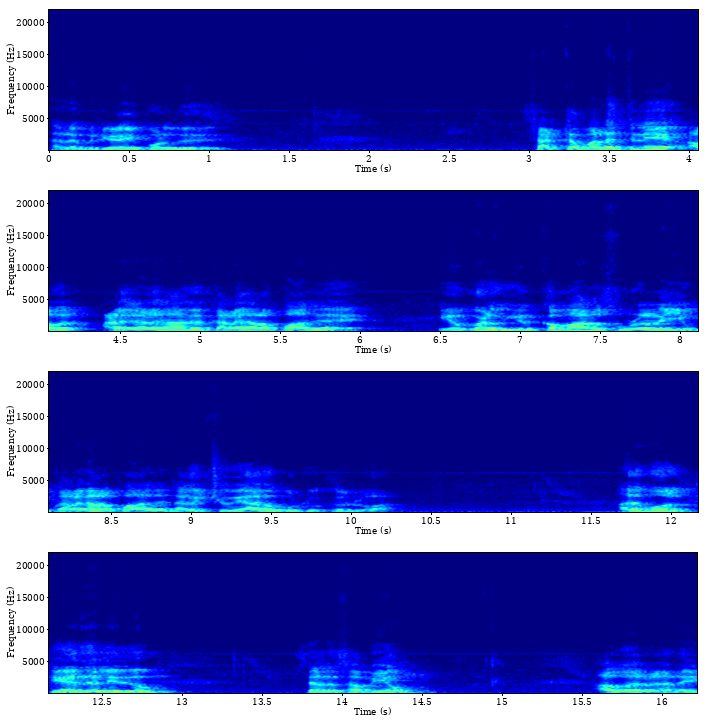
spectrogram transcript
நல்ல இப்பொழுது சட்டமன்றத்திலே அவர் அழகழகாக கலகலப்பாக எவ்வளவு இறுக்கமான சூழலையும் கலகலப்பாக நகைச்சுவையாக கொண்டு சொல்லுவார். அதுபோல் தேர்தலிலும் சில சமயம் அவர் அதை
